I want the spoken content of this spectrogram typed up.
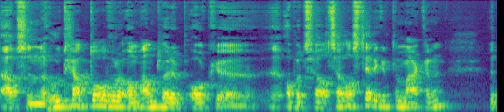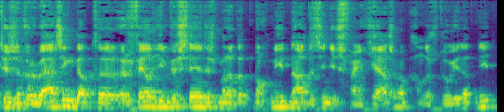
uit zijn hoed gaat toveren om Antwerpen ook op het veld zelf sterker te maken. Het is een verwijzing dat er veel geïnvesteerd is, maar dat het nog niet naar de zin is van Gijzen, want anders doe je dat niet.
